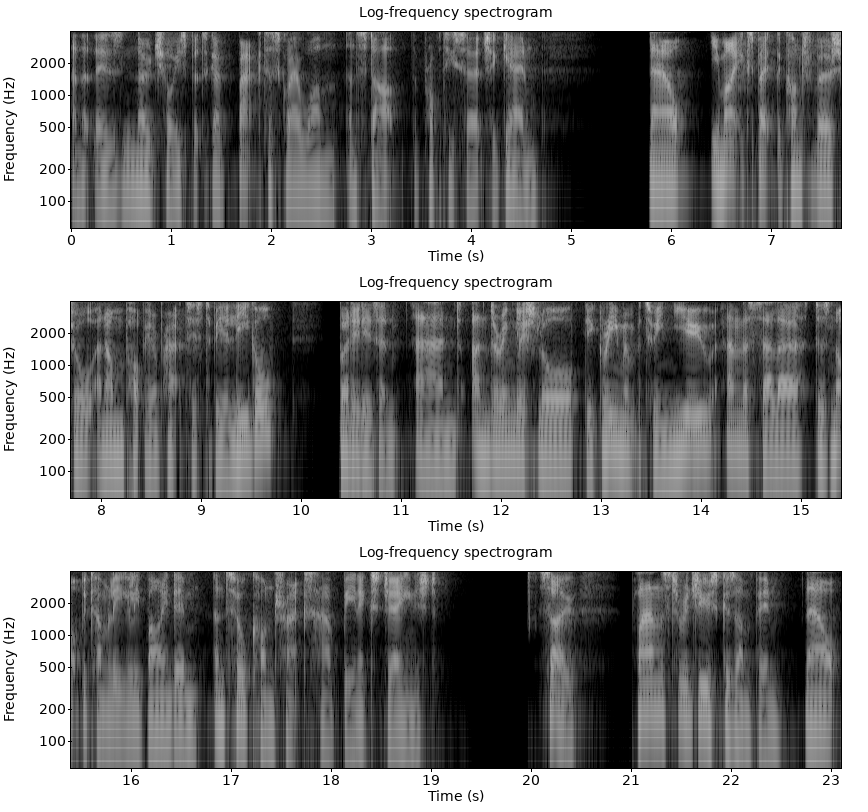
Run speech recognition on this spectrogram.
and that there's no choice but to go back to square one and start the property search again. Now, you might expect the controversial and unpopular practice to be illegal, but it isn't. And under English law, the agreement between you and the seller does not become legally binding until contracts have been exchanged. So, plans to reduce gazumping. Now,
